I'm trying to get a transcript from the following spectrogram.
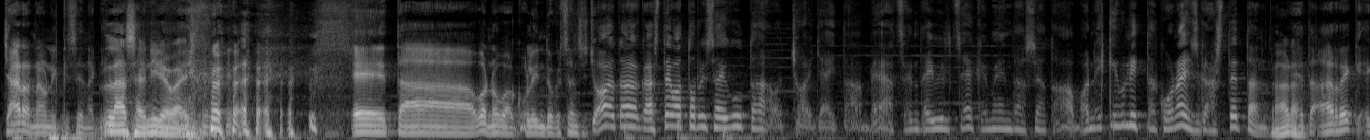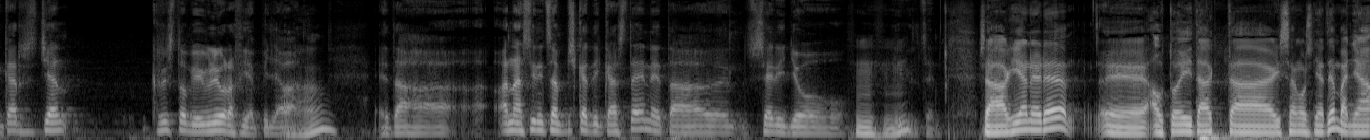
Txarra naunik izenak. Lasa, nire bai. Eta, bueno, ba, kolindok esan zitxo, ah, eta gazte bat horri zaigu, eta txoia, eta behatzen da ibiltzek hemen da, zea, eta ba, nik ibilitako naiz gaztetan. Ara. Eta harrek ekarriztzean kristo bibliografia pila bat. Ah. Eta ana hasi nintzen pixkat ikasten eta zeri jo ibiltzen. Osea, agian ere, e, autodidakta izango zinaten, baina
